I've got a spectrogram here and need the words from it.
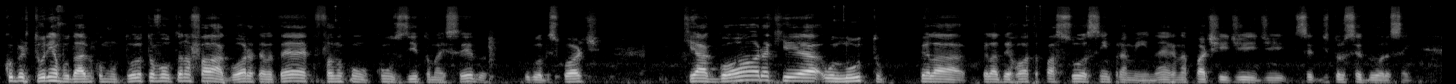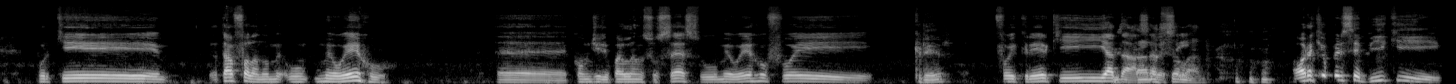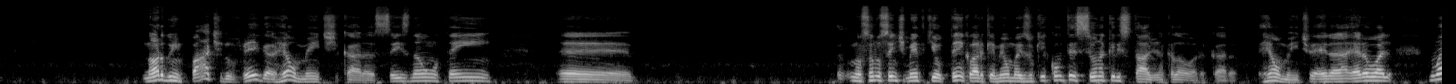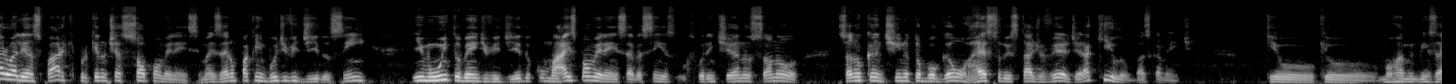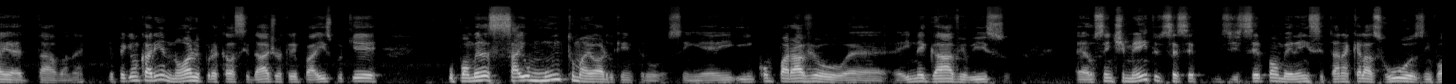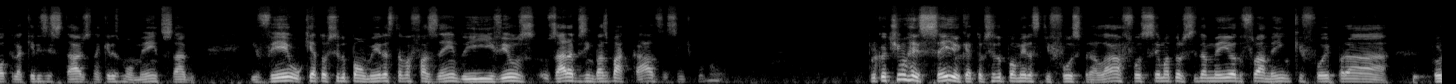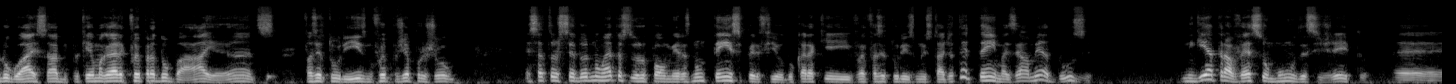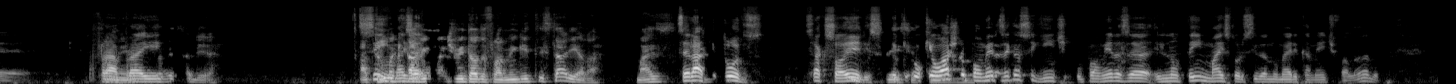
cobertura em Abu Dhabi como um todo, eu tô voltando a falar agora, tava até falando com, com o Zito mais cedo, do Globo Esporte, que agora que a, o luto pela, pela derrota passou, assim, para mim, né, na parte de, de, de, torcedor, assim, porque eu tava falando, o, o meu erro, é, como diria, para o sucesso, o meu erro foi... Crer. Foi crer que ia dar, sabe assim? Hora que eu percebi que na hora do empate do Veiga, realmente, cara, vocês não têm é, não sendo o sentimento que eu tenho, claro que é meu, mas o que aconteceu naquele estádio naquela hora, cara, realmente era, era o, não era o Allianz Parque porque não tinha só palmeirense, mas era um Pacaembu dividido assim e muito bem dividido com mais palmeirense, sabe assim, os corintianos só no só no cantinho, tobogão, o resto do estádio verde era aquilo, basicamente que o, que o Mohamed Bin Zayed estava, né? Eu peguei um carinho enorme por aquela cidade, por aquele país, porque o Palmeiras saiu muito maior do que entrou, assim, é incomparável, é, é inegável isso. É, o sentimento de ser, de ser palmeirense, estar tá naquelas ruas, em volta daqueles estádios, naqueles momentos, sabe? E ver o que a torcida do Palmeiras estava fazendo e ver os, os árabes embasbacados, assim, tipo, mano, porque eu tinha um receio que a torcida do Palmeiras que fosse para lá fosse ser uma torcida meio do Flamengo que foi para o Uruguai, sabe? Porque é uma galera que foi para Dubai antes, fazer turismo, foi pro dia pro jogo. Essa torcedor não é torcedor do Palmeiras, não tem esse perfil do cara que vai fazer turismo no estádio. Até tem, mas é uma meia dúzia. ninguém atravessa o mundo desse jeito é, para ir. A Sim, turma que estava é... em individual do Flamengo estaria lá. Mas... Será que todos? Será que só eles? O, o que eu acho do Palmeiras é que é o seguinte: o Palmeiras é, ele não tem mais torcida numericamente falando,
